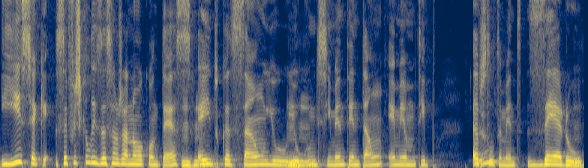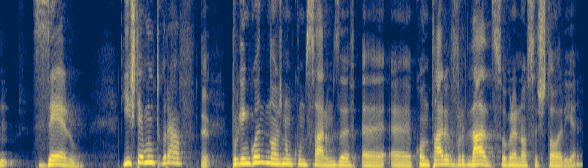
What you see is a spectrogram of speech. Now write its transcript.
E isso é que, se a fiscalização já não acontece, Uhum. a educação e o, e o conhecimento então é mesmo tipo absolutamente zero. Zero. E isto é muito grave. É. Porque enquanto nós não começarmos a, a- a contar a verdade sobre a nossa história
